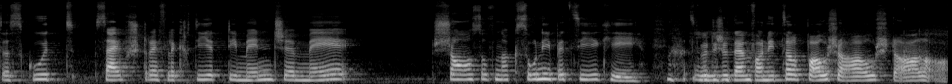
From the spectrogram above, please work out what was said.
dass gut selbstreflektierte Menschen mehr Chance auf eine gesunde Beziehung haben. Das würdest du in dem Fall nicht so pauschal stehen lassen.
